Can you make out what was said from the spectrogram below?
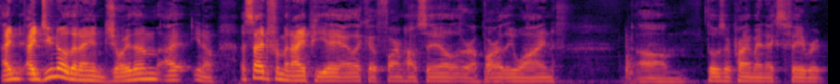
I I do know that I enjoy them. I you know aside from an IPA, I like a farmhouse ale or a barley wine. Um. Those are probably my next favorite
